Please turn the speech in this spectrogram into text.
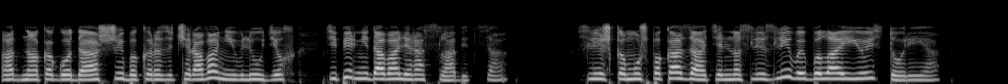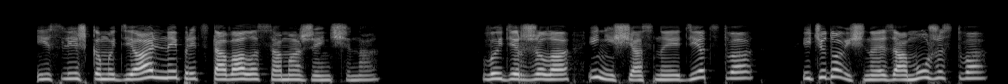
Однако годы ошибок и разочарований в людях теперь не давали расслабиться. Слишком уж показательно слезливой была ее история, и слишком идеальной представала сама женщина выдержала и несчастное детство, и чудовищное замужество,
